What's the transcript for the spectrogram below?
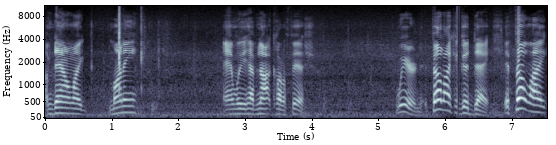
I'm down like money, and we have not caught a fish. Weird. It felt like a good day. It felt like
